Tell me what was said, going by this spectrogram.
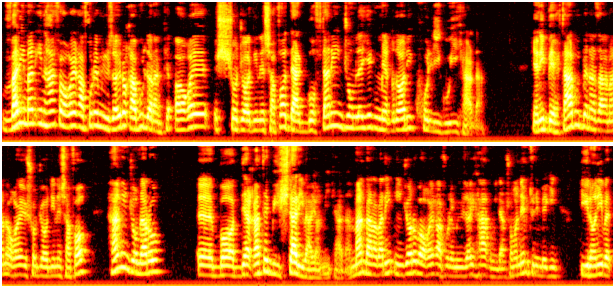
ولی من این حرف آقای غفور میرزایی رو قبول دارم که آقای شجادین شفا در گفتن این جمله یک مقداری کلیگویی کردن. یعنی بهتر بود به نظر من آقای شجادین شفا همین جمله رو با دقت بیشتری بیان می‌کردن. من بنابراین اینجا رو با آقای غفور میرزایی حق میدم. شما نمی‌تونید بگین ایرانی به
